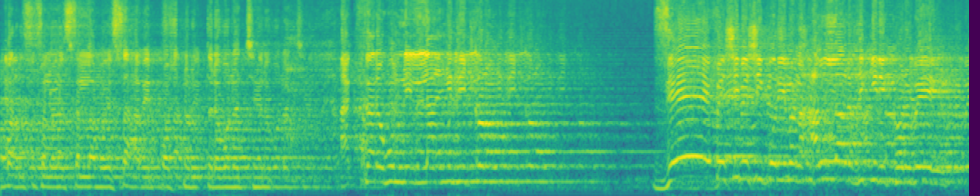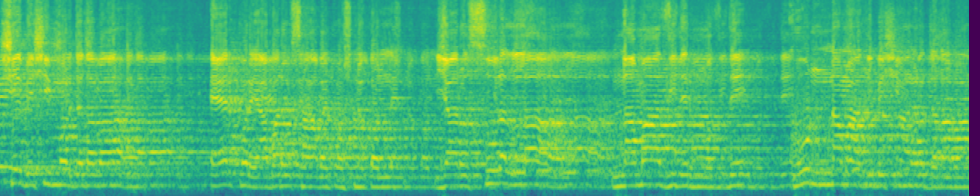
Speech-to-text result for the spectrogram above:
আবার রাসূল সাল্লাল্লাহু আলাইহি সাহাবীর প্রশ্নের উত্তরে বলেছেন, আকসারুহুম লিল্লাহি যিকরা যে বেশি বেশি পরিমাণ আল্লাহর জিকির করবে, সে বেশি মর্যাদাবান। এরপরে আবারও সাহাবাই প্রশ্ন করলেন, ইয়া রাসূলুল্লাহ, নামাজীদের মধ্যে কোন নামাজি বেশি মর্যাদাবান?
